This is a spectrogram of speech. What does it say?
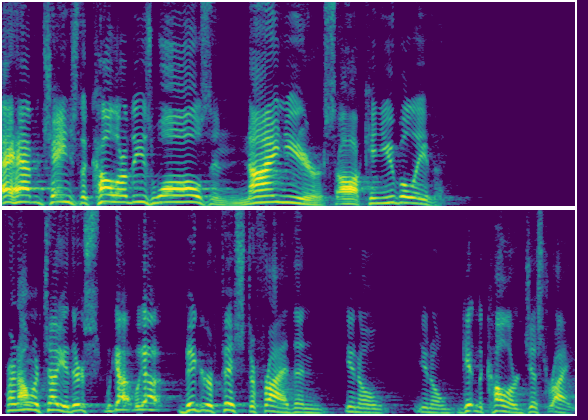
they haven't changed the color of these walls in nine years. Oh, can you believe it? Friend, I want to tell you, there's we got we got bigger fish to fry than you know, you know, getting the color just right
